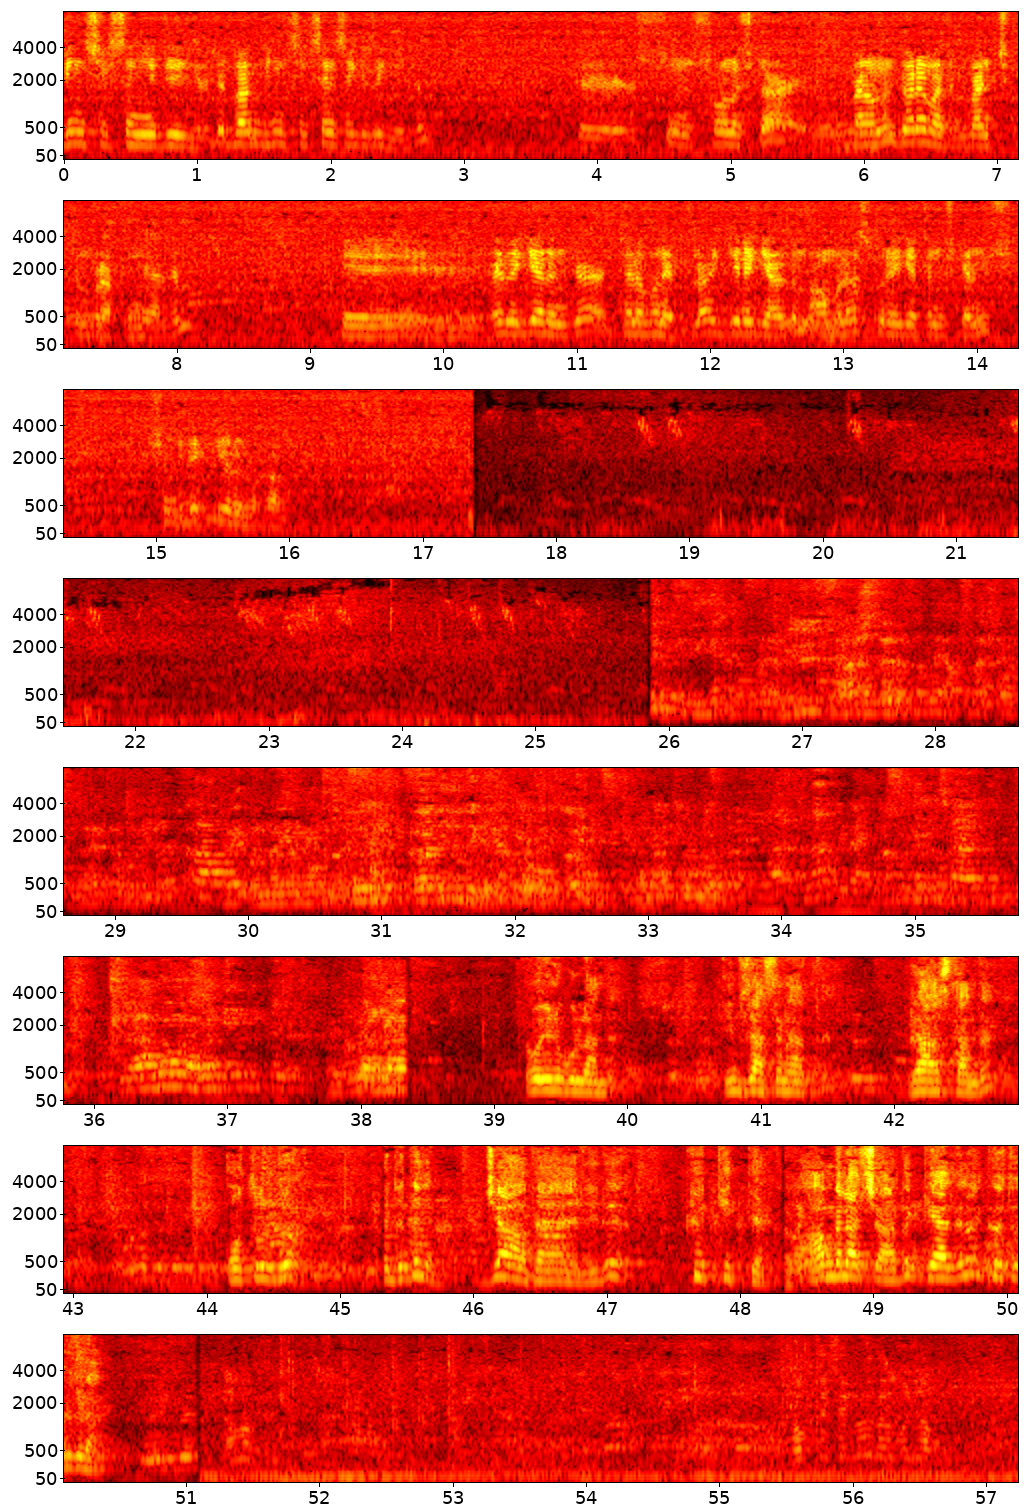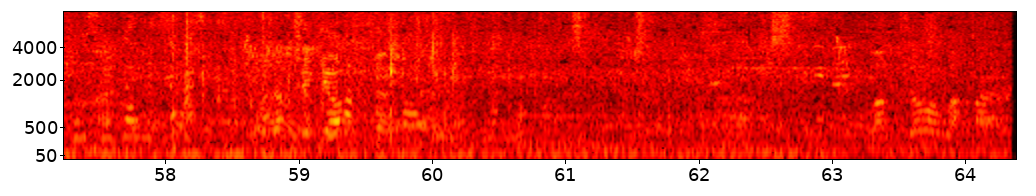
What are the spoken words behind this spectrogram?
1087'ye girdi. Ben 1088'e girdim. Ee, so- sonuçta ben onu göremedim. Ben çıktım bıraktım geldim. Ee, eve gelince telefon ettiler. Geri geldim. Ambulans buraya getirmiş gelmiş. Şimdi bekliyoruz bakalım. Oyunu kullandı. İmzasını attı. Rahatsızlandı. Oturdu. Dedi ki Cafer dedi küt gitti. Ambulans çağırdık geldiler götürdüler. Hocam çekiyor musun sen? Ulan güzel valla.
